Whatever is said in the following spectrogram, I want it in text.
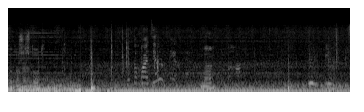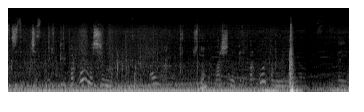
тут уже ждут. Вы только один приехали? Да. Скажите, сейчас перепаркуй машину. Что? Машину перепаркуй, там у меня она стоит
